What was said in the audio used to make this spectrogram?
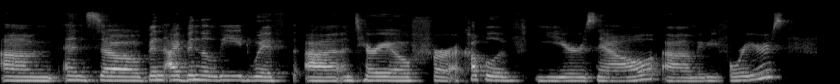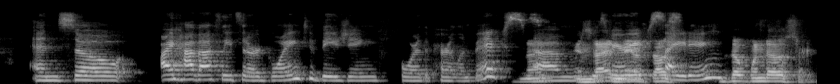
Um, and so been I've been the lead with uh, Ontario for a couple of years now, uh, maybe four years. And so I have athletes that are going to Beijing for the Paralympics, um, which is very exciting. The window start.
